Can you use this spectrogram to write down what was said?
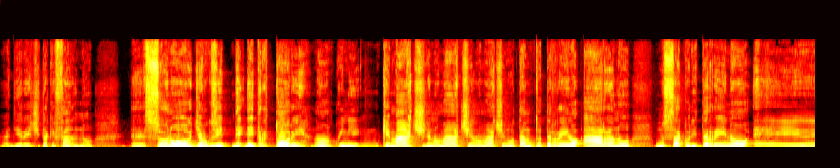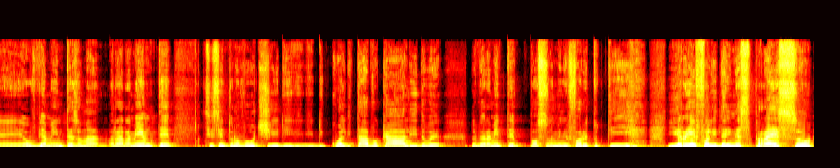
eh, di recita che fanno eh, sono, diciamo così, de- dei trattori, no? quindi che macinano, macinano, macinano tanto terreno, arano un sacco di terreno e ovviamente, insomma, raramente si sentono voci di, di, di qualità vocali dove, dove, veramente possono venire fuori tutti i refoli dell'inespresso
